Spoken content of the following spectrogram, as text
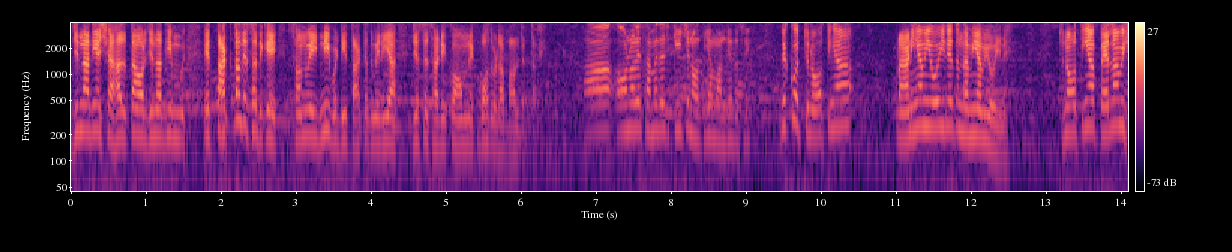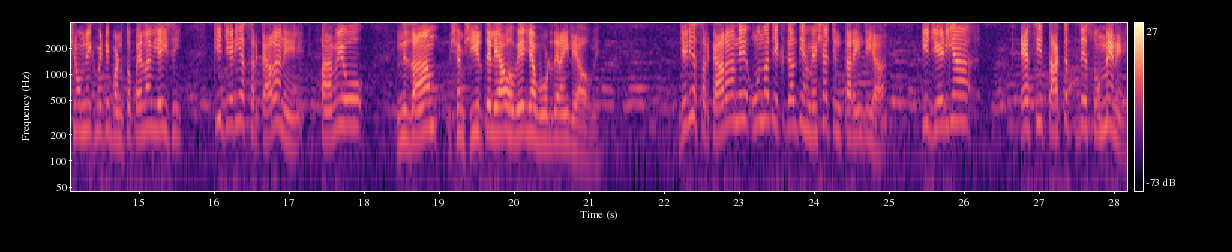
ਜਿਨ੍ਹਾਂ ਦੀਆਂ ਸ਼ਹਾਦਤਾਂ ਔਰ ਜਿਨ੍ਹਾਂ ਦੀ ਇਹ ਤਾਕਤਾਂ ਦੇ ਸਦਕੇ ਸਾਨੂੰ ਇੰਨੀ ਵੱਡੀ ਤਾਕਤ ਮਿਲੀ ਆ ਜਿਸ ਤੇ ਸਾਡੀ ਕੌਮ ਨੇ ਇੱਕ ਬਹੁਤ ਵੱਡਾ ਬਲ ਦਿੱਤਾ। ਹੈ ਆ ਆਉਣ ਵਾਲੇ ਸਮੇਂ ਦੇ ਵਿੱਚ ਕੀ ਚੁਣੌਤੀਆਂ ਮੰਨਦੇ ਹੋ ਤੁਸੀਂ? ਦੇਖੋ ਚੁਣੌਤੀਆਂ ਪੁਰਾਣੀਆਂ ਵੀ ਉਹੀ ਨੇ ਤੇ ਨਵੀਆਂ ਵੀ ਉਹੀ ਨੇ। ਚੁਣੌਤੀਆਂ ਪਹਿਲਾਂ ਵੀ ਸ਼੍ਰੋਮਣੀ ਕਮੇਟੀ ਬਣਨ ਤੋਂ ਪਹਿਲਾਂ ਵੀ ਇਹੀ ਸੀ ਕਿ ਜਿਹੜੀਆਂ ਸਰਕਾਰਾਂ ਨੇ ਭਾਵੇਂ ਉਹ ਨਿਜ਼ਾਮ ਸ਼ਮਸ਼ੀਰ ਤੇ ਲਿਆ ਹੋਵੇ ਜਾਂ ਵੋਟ ਦੇ ਰਾਹੀਂ ਲਿਆ ਹੋਵੇ ਜਿਹੜੀਆਂ ਸਰਕਾਰਾਂ ਨੇ ਉਹਨਾਂ ਦੀ ਇੱਕ ਗੱਲ ਦੀ ਹਮੇਸ਼ਾ ਚਿੰਤਾ ਰਹਿੰਦੀ ਆ ਕਿ ਜਿਹੜੀਆਂ ਐਸੀ ਤਾਕਤ ਦੇ ਸੋਮੇ ਨੇ,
